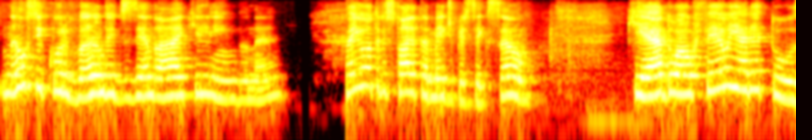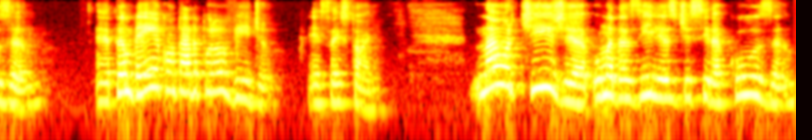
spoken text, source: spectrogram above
não se curvando e dizendo, ai, que lindo, né? Tem outra história também de perseguição, que é a do Alfeu e Aretusa. É, também é contada por Ovídio, essa história. Na Ortígia, uma das ilhas de Siracusa,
